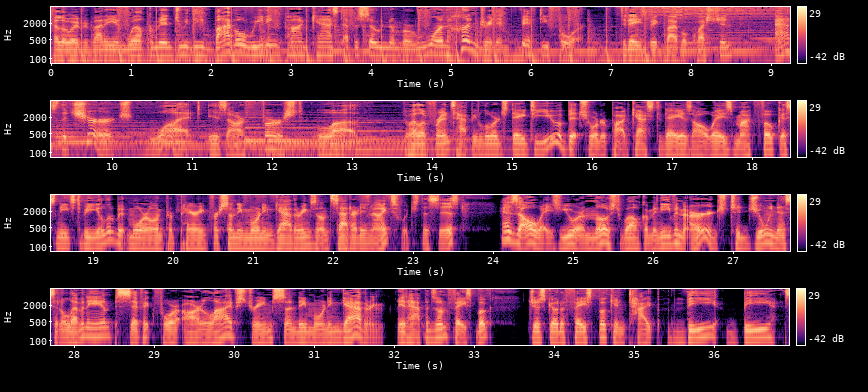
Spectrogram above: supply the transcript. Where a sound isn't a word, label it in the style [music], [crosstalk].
Hello, everybody, and welcome into the Bible Reading Podcast, episode number 154. Today's big Bible question As the church, what is our first love? So, hello, friends. Happy Lord's Day to you. A bit shorter podcast today, as always. My focus needs to be a little bit more on preparing for Sunday morning gatherings on Saturday nights, which this is. As always, you are most welcome and even urged to join us at 11 a.m. Pacific for our live stream Sunday morning gathering. It happens on Facebook. Just go to Facebook and type VBC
